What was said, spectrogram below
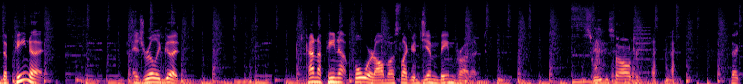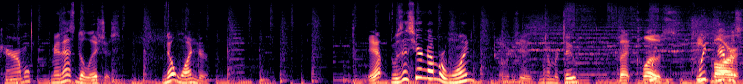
the peanut is really good. Kind of peanut forward, almost like a Jim Beam product. Sweet and salty. that caramel. Man, that's delicious. No wonder. Yep, Was this your number one? number two, Number two? but close. we- Heath that Bar, was-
